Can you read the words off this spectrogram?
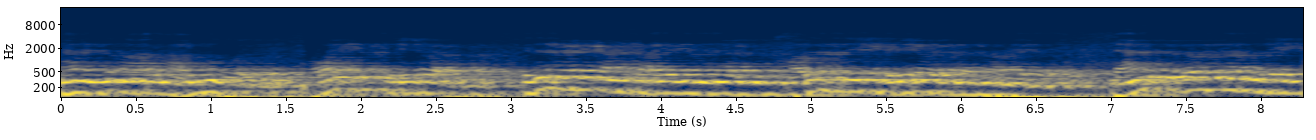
ഞാൻ എന്തുമാത്രം അകന്നുപോയി പോയത് തിരികെ വരണം. ഇതിനു വേണ്ടിയിട്ടാണ് പറയുന്നത് നിങ്ങൾ ഭവനത്തിലേക്ക് തിരികെ വരുന്നതെന്ന് പറയുന്നത്. ഞാനൊരു പുരോഹിതൻ എന്ന നിലയിൽ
